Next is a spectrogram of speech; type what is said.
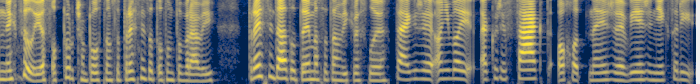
Nechceli, ja odporúčam post, tam sa presne toto o tomto vraví. Presne táto téma sa tam vykresluje. Takže oni boli akože fakt ochotné, že vie, že niektorí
